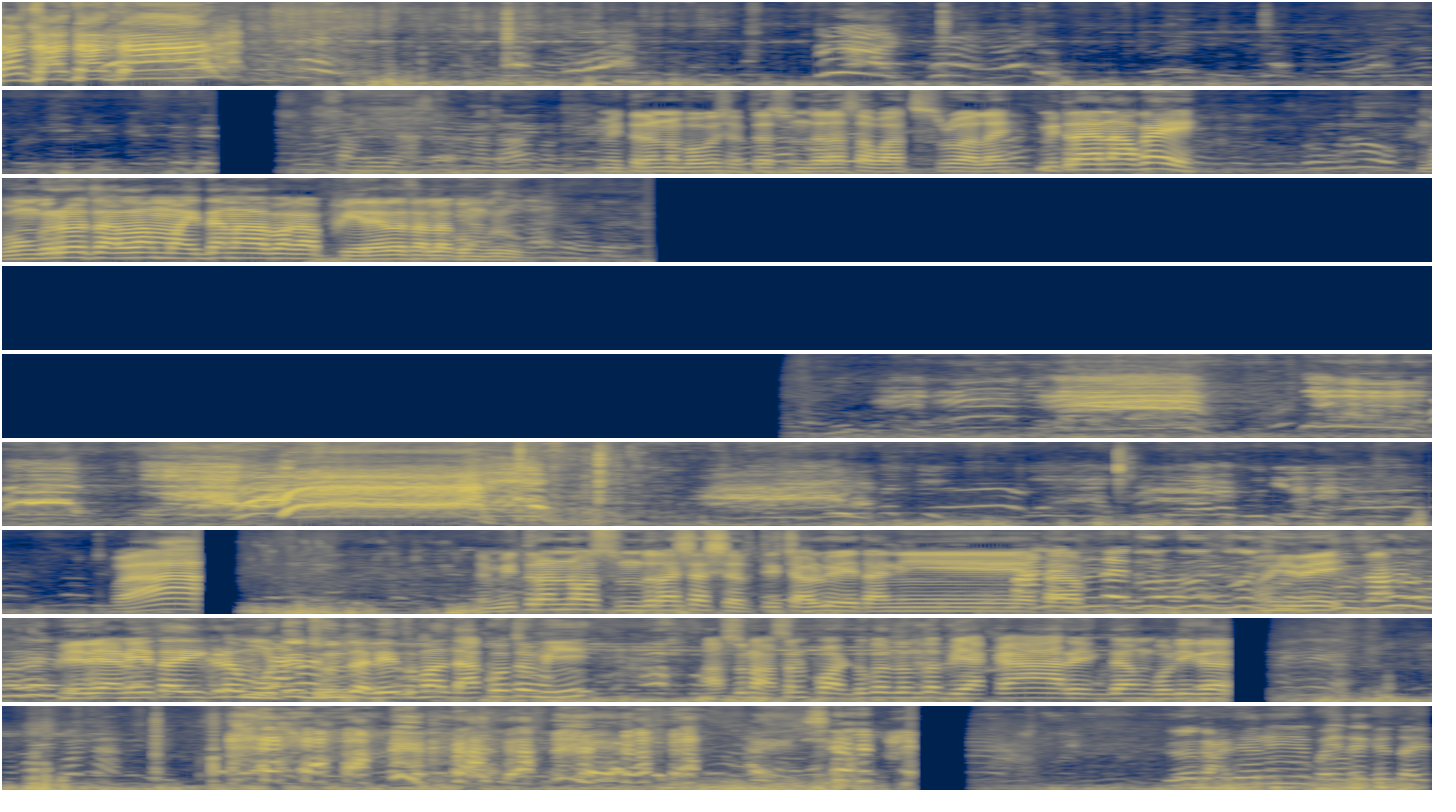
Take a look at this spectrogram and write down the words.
चल चल चल चल. मित्रांनो बघू शकता सुंदर असा वाचरू आलाय. मित्रा नाव काय? आहे? घुंगरो चालला मैदानाला बघा फिरायला चालला घुंगरू. वा. तर मित्रांनो सुंदर अशा शर्ती चालू आहेत आणि आता फेरे फेरे आणि आता इकडे मोठी झुंज झाली. तुम्हाला दाखवतो मी. असून असून पाठुकल तुमचा बेकार एकदम गोलीगर गाडी आली बैल घेत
